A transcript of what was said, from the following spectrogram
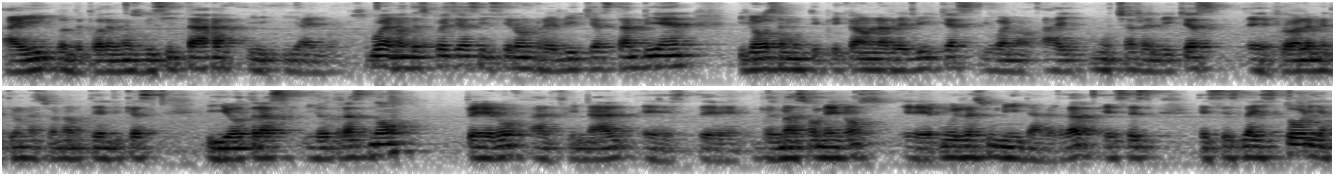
ahí donde podemos visitar y, ahí vemos. Bueno, después ya se hicieron reliquias también y luego se multiplicaron las reliquias y bueno, hay muchas reliquias, eh, probablemente unas son auténticas y otras, y otras no, pero al final, este, pues más o menos, eh, muy resumida, ¿verdad? Esa es, esa es la historia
